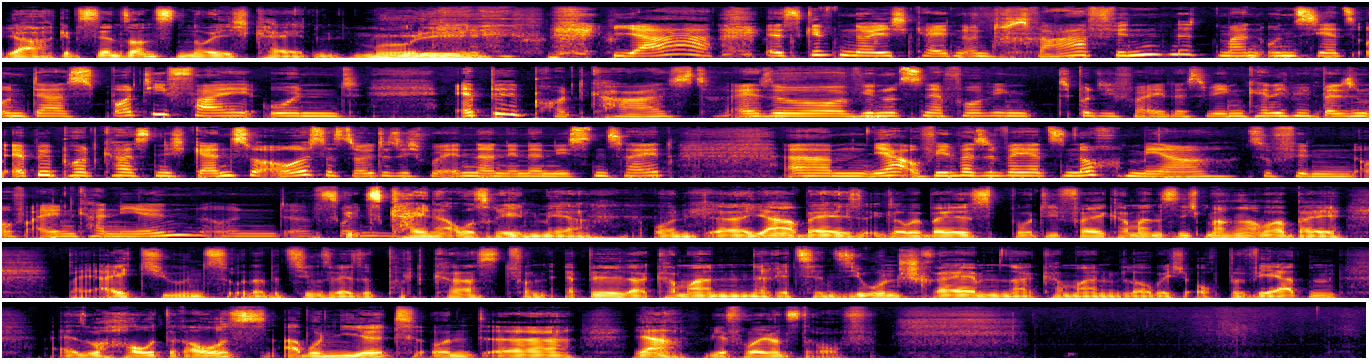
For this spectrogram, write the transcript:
Ja, gibt's denn sonst Neuigkeiten? Mutti. ja, es gibt Neuigkeiten und zwar findet man uns jetzt unter Spotify und Apple Podcast. Also wir nutzen ja vorwiegend Spotify, deswegen kenne ich mich bei diesem Apple Podcast nicht ganz so aus. Das sollte sich wohl ändern in der nächsten Zeit. Ähm, ja, auf jeden Fall sind wir jetzt noch mehr zu finden auf allen Kanälen und äh, es gibt keine Ausreden mehr. Und äh, ja, bei ich glaube bei Spotify kann man es nicht machen, aber bei bei iTunes oder beziehungsweise Podcast von Apple, da kann man eine Rezension schreiben, da kann man, glaube ich, auch bewerten. Also haut raus, abonniert und äh, ja, wir freuen uns drauf.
